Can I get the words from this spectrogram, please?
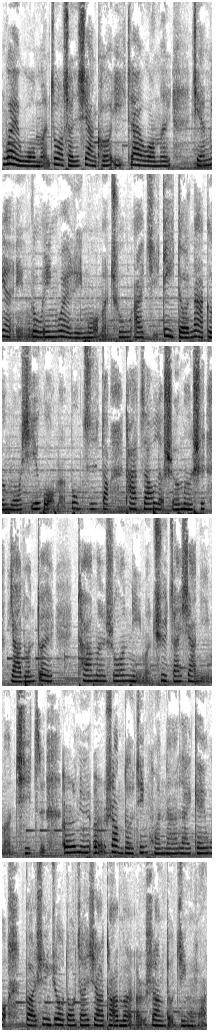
为我们做神像，可以在我们前面引路，因为领我们出埃及地的那个摩西，我们不知道他遭了什么事。”亚伦对他们说：“你们去摘下你们妻子、儿女耳上的金环，拿来给我。”百姓就都摘下他们耳上的金环，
